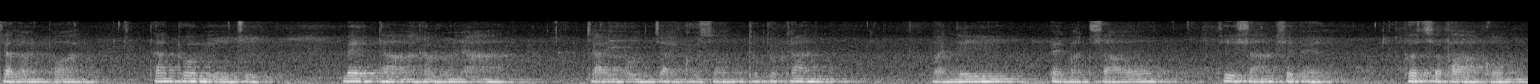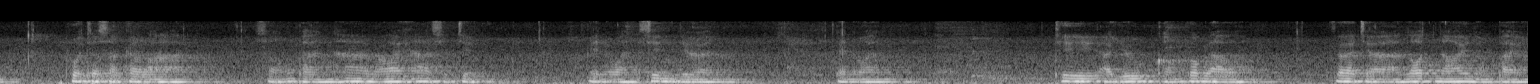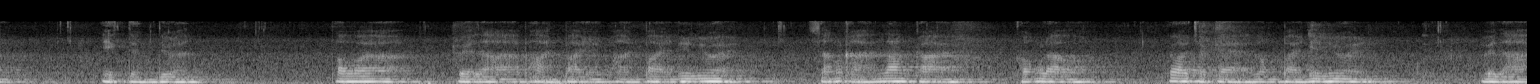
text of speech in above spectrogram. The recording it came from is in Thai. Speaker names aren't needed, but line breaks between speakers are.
เจริญพร ท่านผู้มีจิต เมตตากรุณา ใจบุญใจกุศลทุกๆทท่าน วันนี้เป็นวันเสาร์ที่ 31 พฤษภาคม พุทธศักราช 2557 เป็นวันสิ้นเดือน เป็นวันที่อายุของพวกเรา ก็จะลดน้อยลงไป อีกหนึ่งเดือน เพราะว่าเวลาผ่านไปผ่านไปเรื่อยๆ สังขารร่างกายของเรา ก็จะแก่ลงไปเรื่อยๆ เวลา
